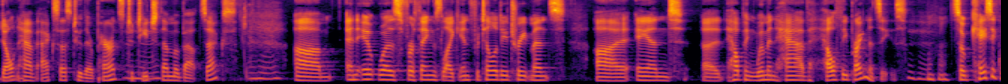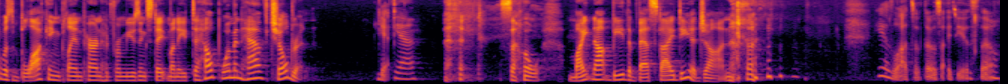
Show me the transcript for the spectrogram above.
don't have access to their parents to teach them about sex. Um, and it was for things like infertility treatments uh, and uh, helping women have healthy pregnancies. So Kasich was blocking Planned Parenthood from using state money to help women have children. yeah Yeah. So might not be the best idea, John. he has lots of those ideas though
